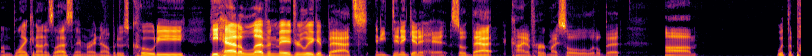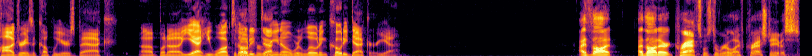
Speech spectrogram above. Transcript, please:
I'm blanking on his last name right now, but it was Cody. He had 11 major league at bats and he didn't get a hit, so that kind of hurt my soul a little bit. Um, with the Padres a couple years back, uh, but uh, yeah, he walked it Cody off for Decker. Reno. We're loading Cody Decker. Yeah, I thought I thought Erik Kratz was the real life Crash Davis,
